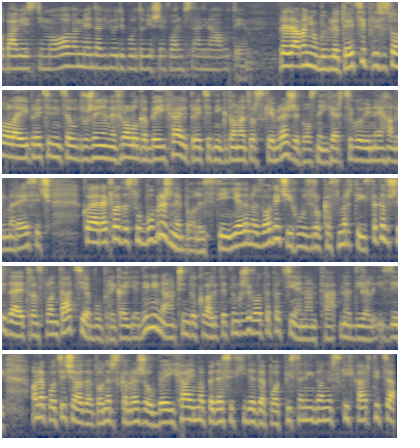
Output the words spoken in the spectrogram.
obavijestimo o ovome, da ljudi budu više informisani na ovu temu. Predavanju u biblioteci prisustovala je i predsjednica Udruženja nefrologa BiH i predsjednik donatorske mreže Bosne i Hercegovine Halima Resić, koja je rekla da su bubrežne bolesti jedan od vodećih uzroka smrti, istakavši da je transplantacija bubrega jedini način do kvalitetnog života pacijenanta na dijalizi. Ona podsjeća da donorska mreža u BiH ima 50.000 potpisanih donorskih kartica,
